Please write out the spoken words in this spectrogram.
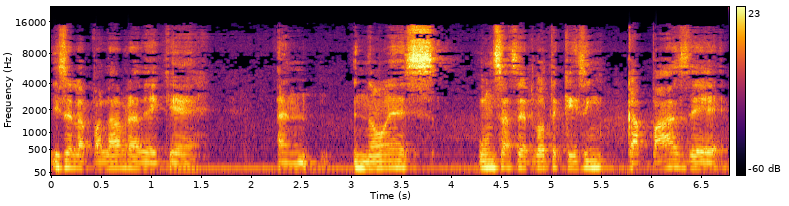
dice la palabra de que no es un sacerdote que es incapaz de,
